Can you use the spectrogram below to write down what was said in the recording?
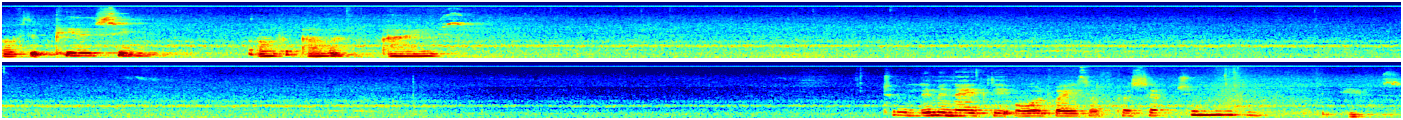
of the piercing of our eyes? To eliminate the old ways of perception. Yes.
